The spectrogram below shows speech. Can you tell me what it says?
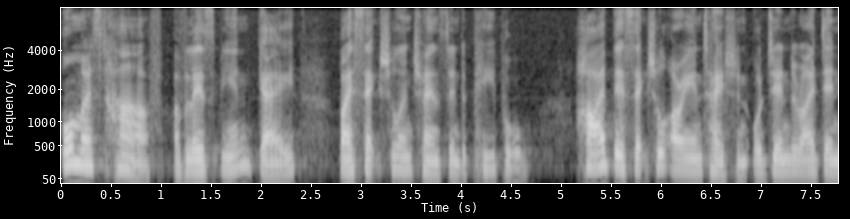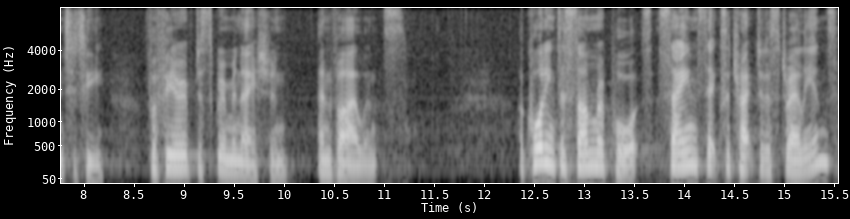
Almost half of lesbian, gay, bisexual, and transgender people hide their sexual orientation or gender identity for fear of discrimination and violence. According to some reports, same sex attracted Australians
